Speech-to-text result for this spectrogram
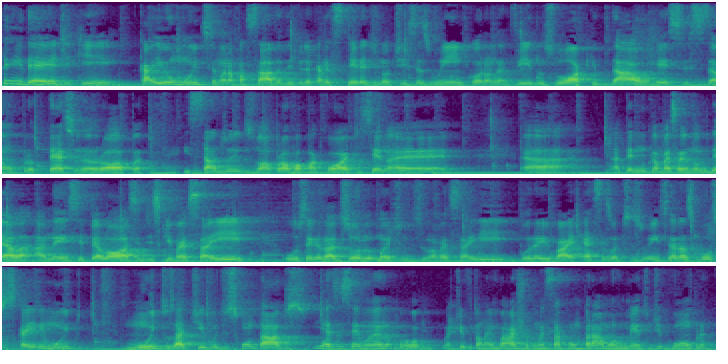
Tem ideia de que caiu muito semana passada devido àquela esteira de notícias ruins, coronavírus, lockdown, restrição, protesto na Europa, Estados Unidos não aprova pacote, é, a, até nunca mais saiu o nome dela. A Nancy Pelosi disse que vai sair, o secretário de Tesouro Manchin disse que não vai sair, por aí vai. Essas notícias ruins eram as bolsas caírem muito, muitos ativos descontados e essa semana, pô, o ativo está lá embaixo, começar a comprar, um movimento de compra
